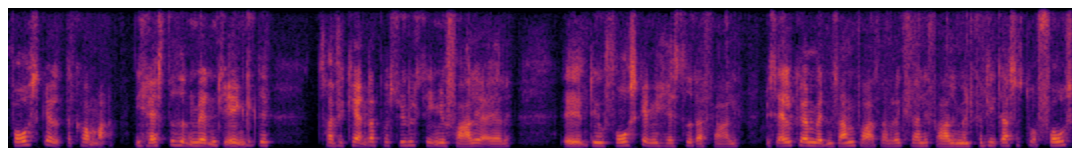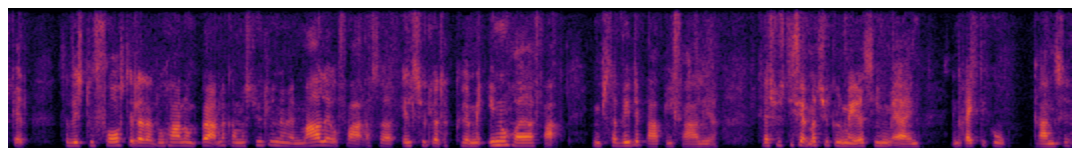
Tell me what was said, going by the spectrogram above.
forskel, der kommer i hastigheden mellem de enkelte trafikanter på cykelstien, jo farligere er det. Øh, det er jo forskellen i hastighed, der er farlig. Hvis alle kører med den samme fart, så er det ikke særlig farligt, men fordi der er så stor forskel, så hvis du forestiller dig, at du har nogle børn, der kommer cyklerne med meget lav fart, og så elcykler, der kører med endnu højere fart, så vil det bare blive farligere. Så jeg synes, de 25 km t er en, en rigtig god grænse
